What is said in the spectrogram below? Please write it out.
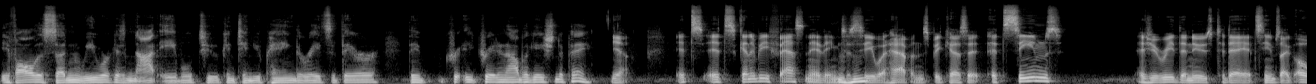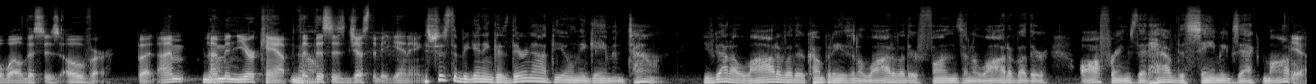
if all of a sudden WeWork is not able to continue paying the rates that they are they create an obligation to pay? Yeah, it's it's going to be fascinating mm-hmm. to see what happens because it it seems, as you read the news today, it seems like oh well this is over. But I'm no. I'm in your camp no. that this is just the beginning. It's just the beginning because they're not the only game in town you've got a lot of other companies and a lot of other funds and a lot of other offerings that have the same exact model. Yeah,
